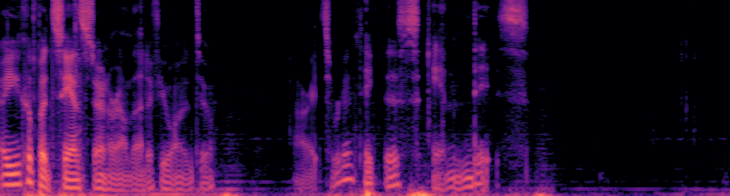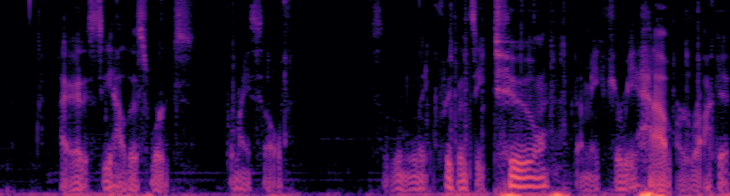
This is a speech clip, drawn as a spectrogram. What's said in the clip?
Oh, you could put sandstone around that if you wanted to. Alright, so we're going to take this and this. I got to see how this works for myself. Link frequency 2. Gotta make sure we have our rocket.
